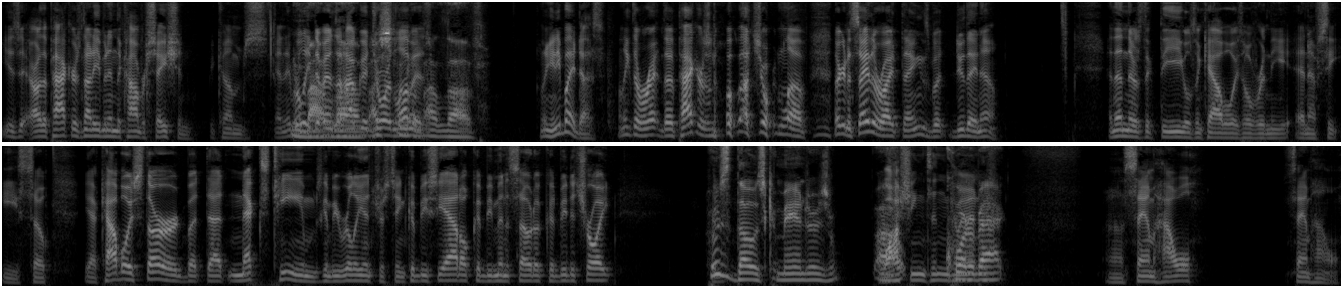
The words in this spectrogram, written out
is it, are the Packers not even in the conversation? Becomes and it really About depends on how good Jordan Love is. I love. I think anybody does. I think the the Packers know about Jordan Love. They're going to say the right things, but do they know? And then there's the, the Eagles and Cowboys over in the NFC East. So yeah, Cowboys third, but that next team is going to be really interesting. Could be Seattle, could be Minnesota, could be Detroit, Who's those commanders? Uh, Washington quarterback. uh, Sam Howell. Sam Howell,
